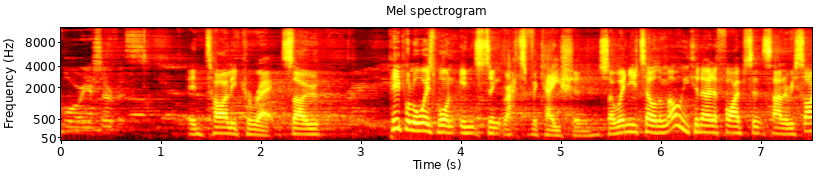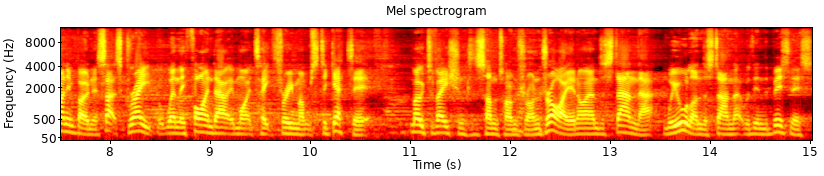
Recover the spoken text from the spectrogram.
for your service? Entirely correct. So, people always want instant gratification. So when you tell them, oh, you can earn a 5% salary signing bonus, that's great, but when they find out it might take three months to get it, motivation can sometimes run dry, and I understand that. We all understand that within the business.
